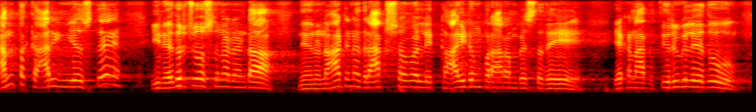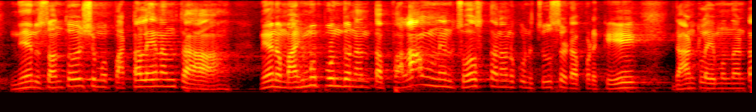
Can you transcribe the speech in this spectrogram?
అంత కార్యం చేస్తే ఈయన ఎదురు చూస్తున్నాడంట నేను నాటిన ద్రాక్షవల్లి కాయడం ప్రారంభిస్తుంది. ఇక నాకు తిరుగులేదు. నేను సంతోషము పట్టలేనంత నేను మహిమ పొందినంత ఫలాలను నేను చూస్తాను అనుకుని చూసేటప్పటికి దాంట్లో ఏముందంట?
